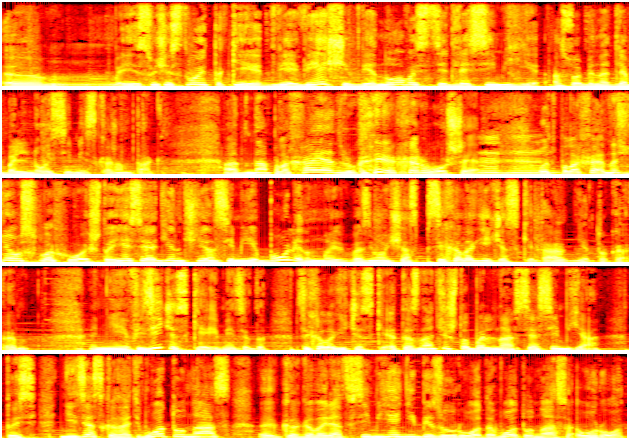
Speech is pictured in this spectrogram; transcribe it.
э, существуют такие две вещи, две новости для семьи, особенно для больной семьи, скажем так. Одна плохая, другая хорошая. Угу. Вот плохая, начнем с плохой, что если один член семьи болен, мы возьмем сейчас психологически, да, не только э, не физически, имеется в виду, психологически, это значит, что больна вся семья. То есть нельзя сказать, сказать, вот у нас, э, как говорят, в семье не без урода, вот у нас урод.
